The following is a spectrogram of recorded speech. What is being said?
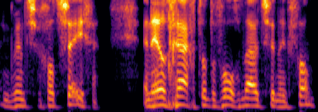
Ik wens je God zegen. En heel graag tot de volgende uitzending van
